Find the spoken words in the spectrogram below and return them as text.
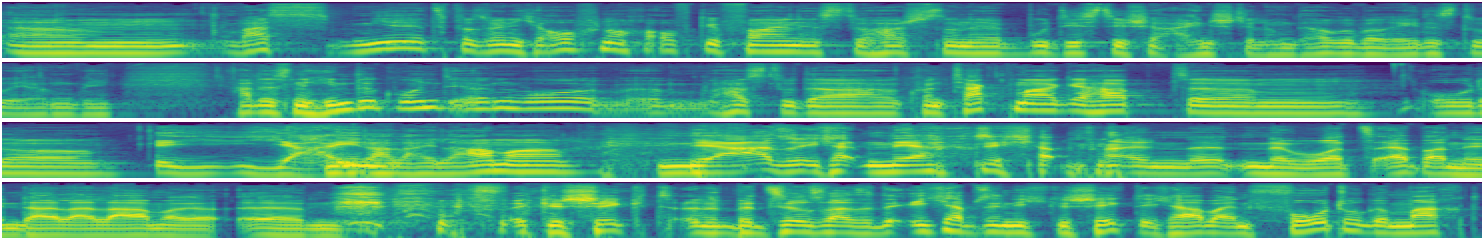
Ähm, was mir jetzt persönlich auch noch aufgefallen ist, du hast so eine buddhistische Einstellung, darüber redest du irgendwie. Hat es einen Hintergrund irgendwo? Ähm, hast du da Kontakt mal gehabt ähm, oder ja, Dalai Lama? Ja, also ich habe ne, ich hab mal eine, eine, WhatsApp an den Dalai Lama ähm, geschickt, beziehungsweise ich habe sie nicht geschickt, ich habe ein Foto gemacht,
